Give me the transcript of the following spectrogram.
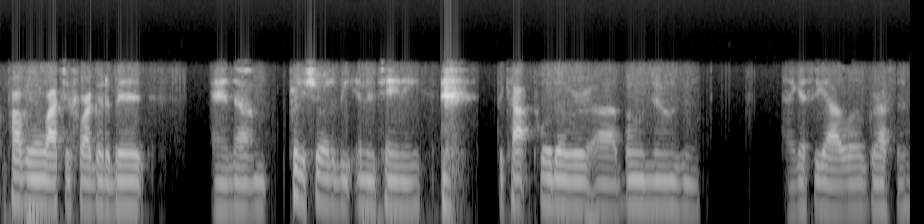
I'm probably gonna watch it before I go to bed, and I'm um, pretty sure it'll be entertaining. the cop pulled over uh, Bones Jones, and I guess he got a little aggressive.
